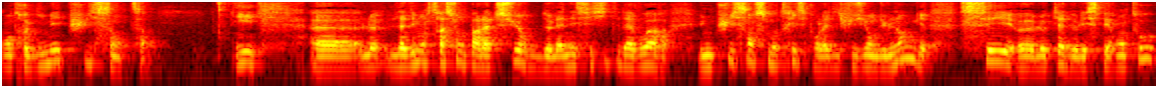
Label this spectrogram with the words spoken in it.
entre guillemets, puissante. Et euh, la démonstration par l'absurde de la nécessité d'avoir une puissance motrice pour la diffusion d'une langue, c'est euh, le cas de l'espéranto,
